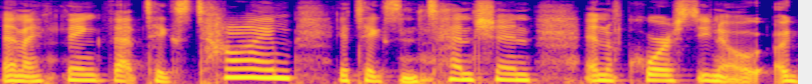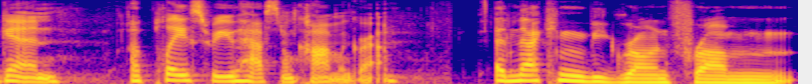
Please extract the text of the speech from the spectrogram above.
And I think that takes time, it takes intention, and of course, you know, again, a place where you have some common ground and that can be grown from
